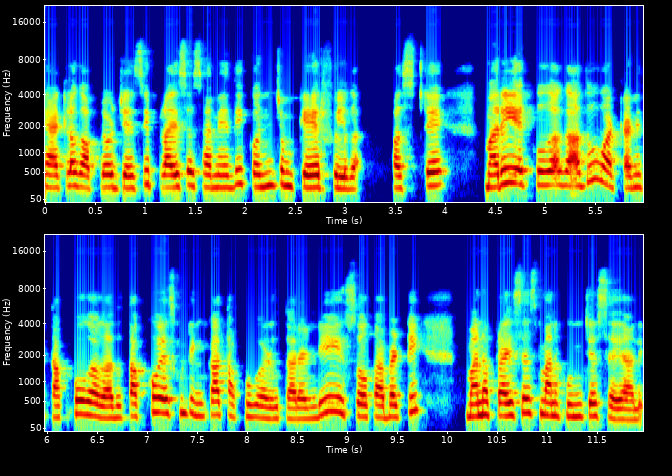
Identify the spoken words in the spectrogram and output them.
క్యాటలాగ్ అప్లోడ్ చేసి ప్రైసెస్ అనేది కొంచెం కేర్ఫుల్గా ఫస్టే మరీ ఎక్కువగా కాదు వాటిని తక్కువగా కాదు. తక్కువ వేసుకుంటే ఇంకా తక్కువగా అడుగుతారండి. సో కాబట్టి మన ప్రైసెస్ మనకు ఉంచేసేయాలి.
